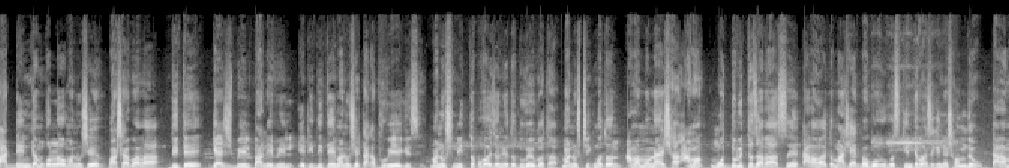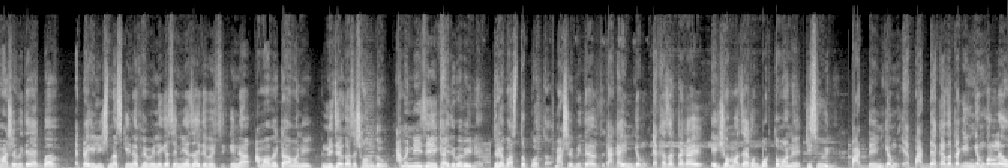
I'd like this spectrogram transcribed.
পার ডে ইনকাম করলেও মানুষের বাসা ভাড়া দিতে গ্যাস বিল পানি বিল এটি দিতেই মানুষের টাকা ফুরিয়ে গেছে। মানুষ নিত্য প্রয়োজনীয় তো দূরের কথা। মানুষ ঠিক মতন আমার মনে হয় আমার মধ্যবিত্ত যারা আছে, তারা হয়তো মাসে একবার গরুর গোস কিনতে পারছে কিনা সন্দেহ। তারা মাসের ভিতরে একবার একটা ইলিশ মাছ কিনা ফ্যামিলির কাছে নিয়ে যাইতে পারছি কিনা, আমার এটা মানে নিজের কাছে সন্দেহ। আমি নিজেই খাইতে পারি না যেটা বাস্তব কথা। মাসের ভিতরে টাকা ইনকাম এক হাজার টাকায় এই সমাজে এখন বর্তমানে কিছুই নেই। Per day income per day এক হাজার টাকা ইনকাম করলেও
